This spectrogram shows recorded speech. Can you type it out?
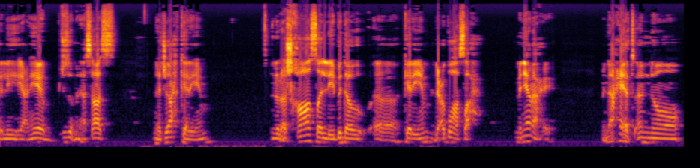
اللي يعني هي جزء من أساس نجاح كريم. إنه الأشخاص اللي بدوا كريم لعبوها صح. من اي ناحية؟ من ناحية إنه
